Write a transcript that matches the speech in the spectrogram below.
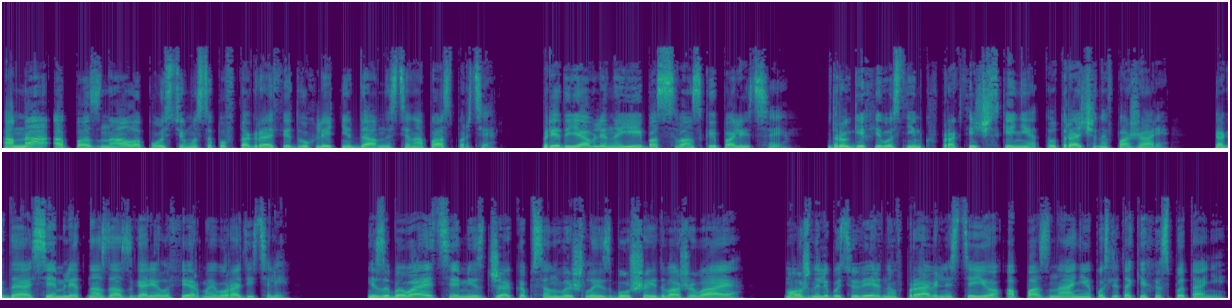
Она опознала Постюмуса по фотографии двухлетней давности на паспорте, предъявленной ей боссванской полицией. Других его снимков практически нет, утрачены в пожаре, когда семь лет назад сгорела ферма его родителей. Не забывайте, мисс Джекобсон вышла из буша едва живая. Можно ли быть уверенным в правильности ее опознания после таких испытаний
